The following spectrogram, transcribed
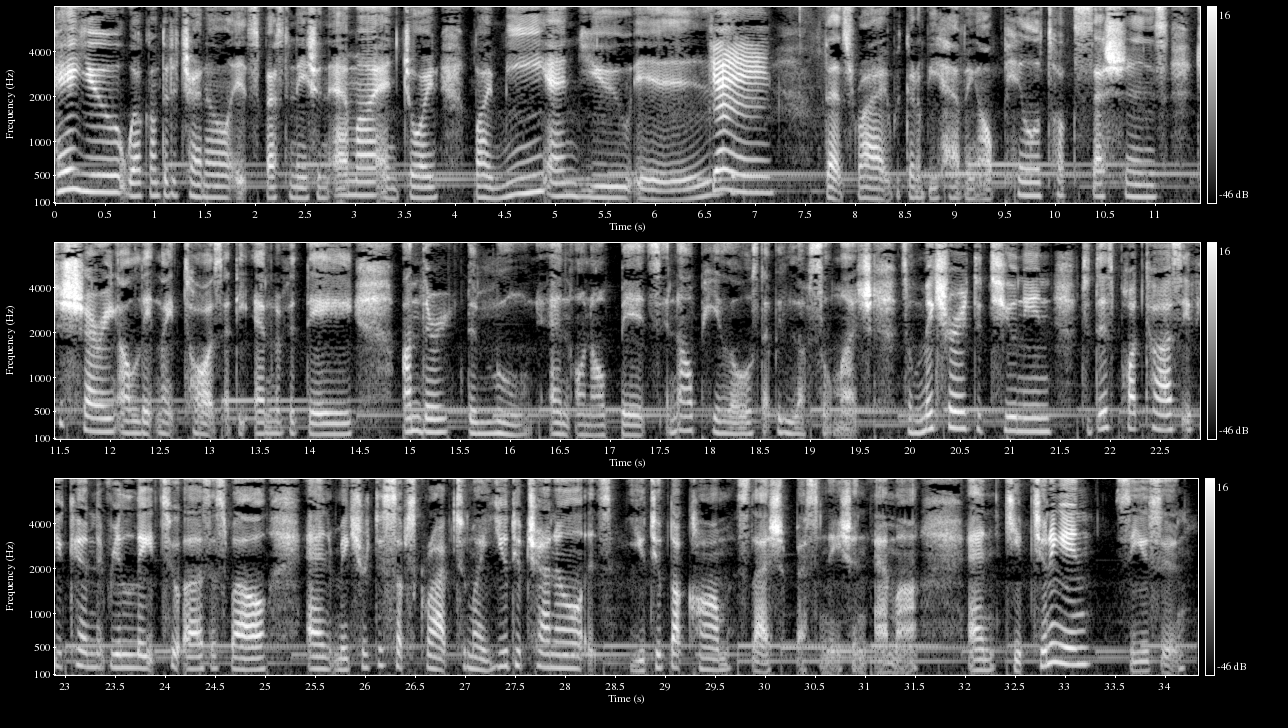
Hey you, welcome to the channel. It's Destination Emma and joined by me and you is Jane. That's right, we're gonna be having our pillow talk sessions, just sharing our late night thoughts at the end of the day under the moon and on our beds and our pillows that we love so much. So make sure to tune in to this podcast if you can relate to us as well. And make sure to subscribe to my YouTube channel. It's youtube.com slash destination Emma. And keep tuning in. See you soon.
